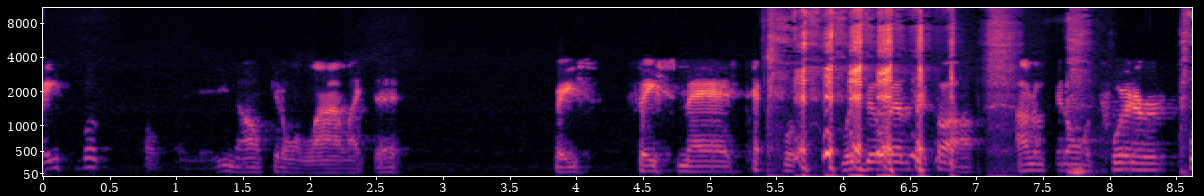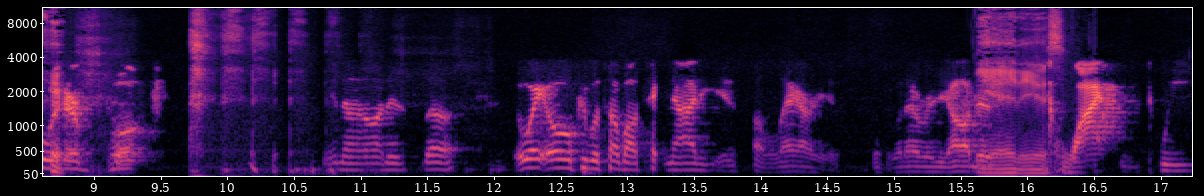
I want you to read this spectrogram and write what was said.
Facebook? Oh, yeah, you know, I don't get online like that. Face face smash textbook. what Bill ever call? I don't get on Twitter, Twitter book. You know all this stuff. The way old people talk about technology is hilarious. Whatever y'all do, yeah, it is. Twat and tweet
